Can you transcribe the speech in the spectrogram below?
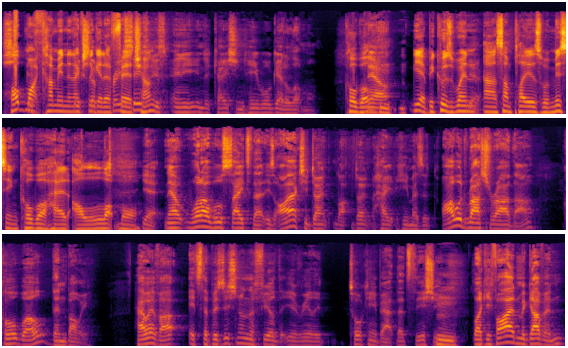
Hobb might come in and actually get a fair chunk. Is any indication, he will get a lot more. Caldwell, Now- yeah, because when Yeah. uh, some players were missing, Caldwell had a lot more. Yeah. Now, what I will say to that is, I actually don't like, don't hate him as a. I would rush rather Caldwell than Bowey. However, it's the position on the field that you're really talking about that's the issue. Like if I had McGovern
